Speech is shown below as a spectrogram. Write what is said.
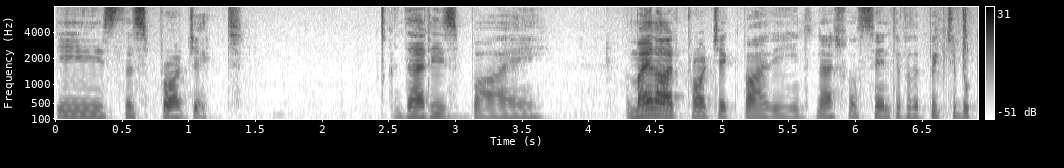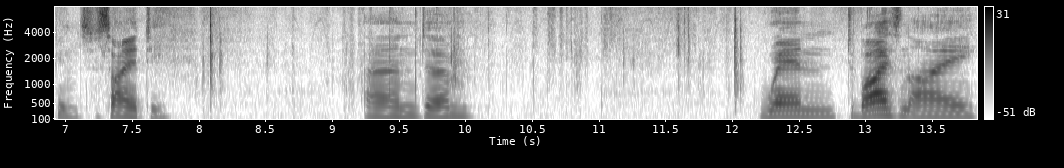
is this project. That is by a mail art project by the International Centre for the Picture Book in Society. And um, when Tobias and I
